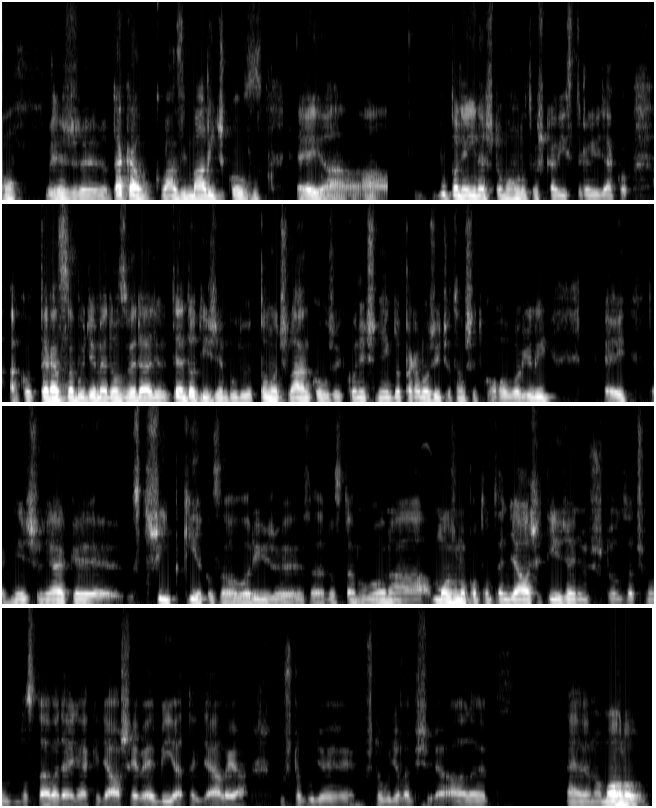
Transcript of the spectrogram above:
no, vieš, že taká kvázi maličkosť, hej, a, a úplne ináč to mohlo troška vystreliť, ako, ako teraz sa budeme dozvedať, tento týždeň budú plno článkov, že konečne niekto preloží, čo tam všetko hovorili, hej, tak niečo, nejaké střípky, ako sa hovorí, že sa dostanú von a možno potom ten ďalší týždeň už to začnú dostávať aj nejaké ďalšie weby a tak ďalej a už to bude, už to bude lepšie, ale neviem, no mohlo,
